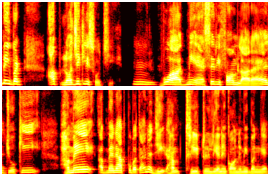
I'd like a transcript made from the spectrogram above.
नहीं बट आप लॉजिकली सोचिए। वो आदमी ऐसे रिफॉर्म ला रहा है जो कि हमें अब मैंने आपको बताया ना जी हम थ्री ट्रिलियन इकोनॉमी बन गए।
